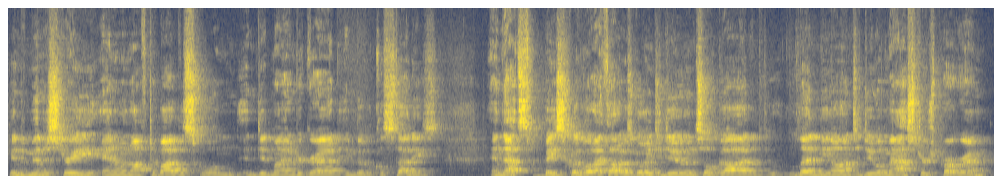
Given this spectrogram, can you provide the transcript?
into ministry and went off to Bible school and, and did my undergrad in biblical studies. And that's basically what I thought I was going to do until God led me on to do a master's program.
